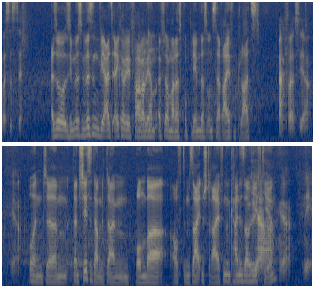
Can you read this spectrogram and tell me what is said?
Was ist denn? Also, Sie müssen wissen, wir als LKW-Fahrer, wir haben öfter mal das Problem, dass uns der Reifen platzt. Ach was, ja, ja. Und ähm, dann stehst du da mit deinem Bomber auf dem Seitenstreifen und keine Sau hilft ja, dir. ja, nee.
